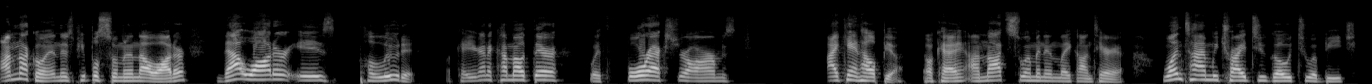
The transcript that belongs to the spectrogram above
I'm not going. And there's people swimming in that water. That water is polluted. Okay. You're going to come out there with four extra arms. I can't help you. Okay. I'm not swimming in Lake Ontario. One time we tried to go to a beach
